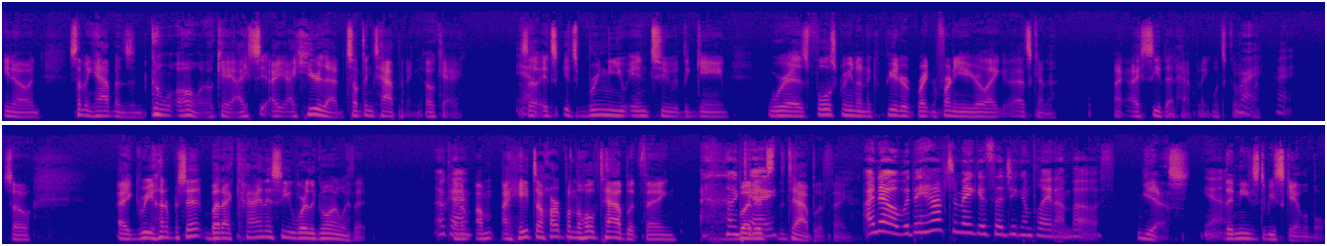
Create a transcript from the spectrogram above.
Yeah. You know, and something happens and go, oh, okay, I see, I, I hear that something's happening. Okay. So it's it's bringing you into the game. Whereas full screen on the computer right in front of you, you're like, that's kind of, I, I see that happening. What's going Right, on? right. right. So I agree 100%, but I kind of see where they're going with it. Okay. I'm, I'm, I hate to harp on the whole tablet thing, but it's the tablet thing. I know, but they have to make it so that you can play it on both. Yes. Yeah. That needs to be scalable.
